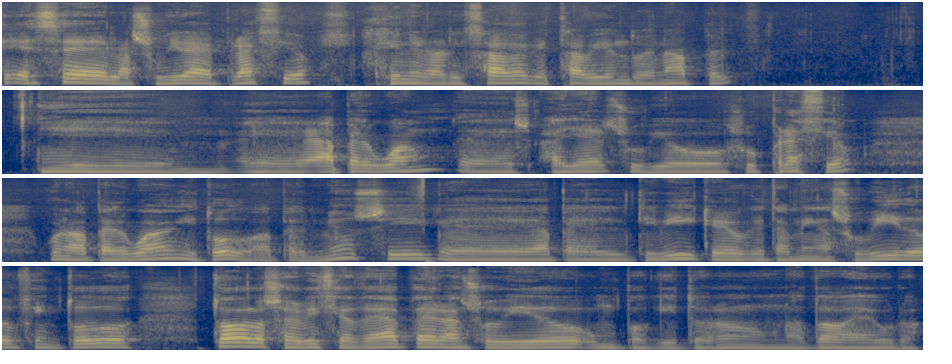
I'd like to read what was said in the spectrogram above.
es eh, la subida de precios generalizada que está habiendo en Apple eh, Apple One eh, ayer subió sus precios. Bueno, Apple One y todo, Apple Music, eh, Apple TV creo que también ha subido, en fin, todo, todos los servicios de Apple han subido un poquito, ¿no? unos 2 euros.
